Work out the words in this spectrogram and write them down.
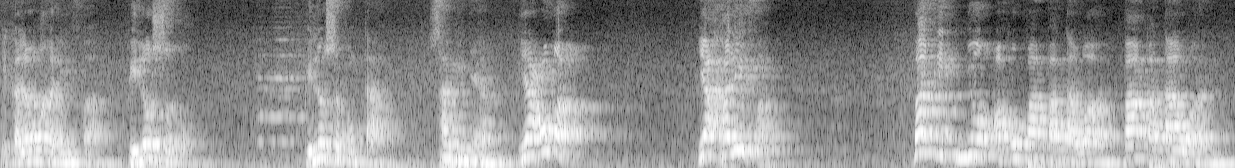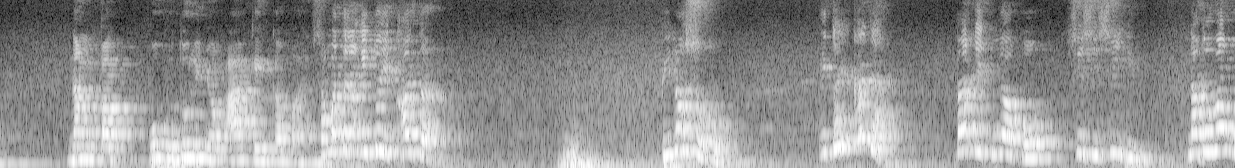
ikalawang khalifa, pilosopo, pilosopong tao, sabi niya, Ya Omar, Ya Khalifa, bakit nyo ako papatawan, papatawan ng pagpuputulin yung aking kamay? Samantalang ito ay kadar. Pilosopo, ito ay kadar. Bakit nyo ako sisisihin? Nagawa ko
